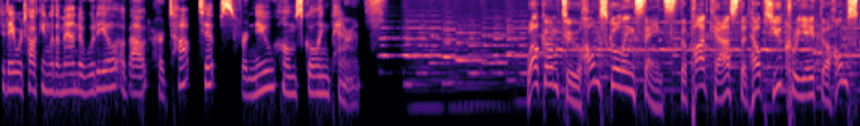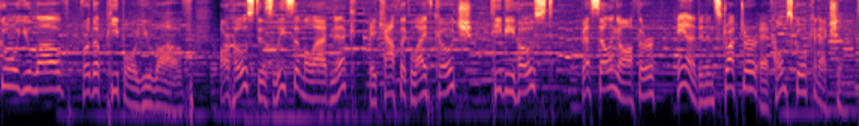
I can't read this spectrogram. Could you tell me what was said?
Today we're talking with Amanda Woodiel about her top tips for new homeschooling parents. Welcome to Homeschooling Saints, the podcast that helps you create the homeschool you love for the people you love. Our host is Lisa Mladinich, a Catholic life coach, TV host, best-selling author, and an instructor at Homeschool Connections.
